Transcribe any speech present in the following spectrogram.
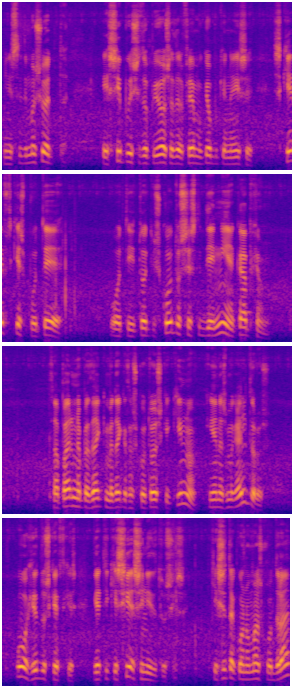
Είναι στη δημοσιότητα. Εσύ που είσαι ηθοποιός, αδερφέ μου, και όπου και να είσαι, σκέφτηκες ποτέ ότι το ότι σκότωσε στην ταινία κάποιον θα πάρει ένα παιδάκι μετά και θα σκοτώσει και εκείνο ή ένας μεγαλύτερος; Όχι, δεν το σκέφτηκες, γιατί και εσύ ασυνείδητος είσαι. Και εσύ τα κονομάς χοντρά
